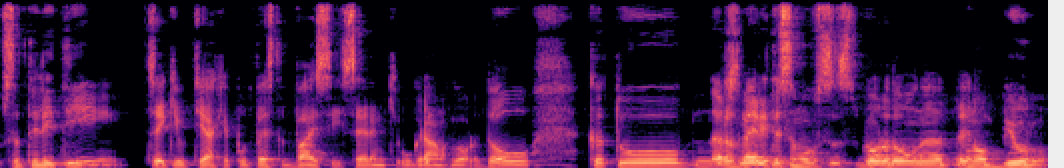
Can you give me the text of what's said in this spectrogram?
сателити, всеки от тях е по 227 кг горе-долу, като размерите са му с горе-долу на едно бюро.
